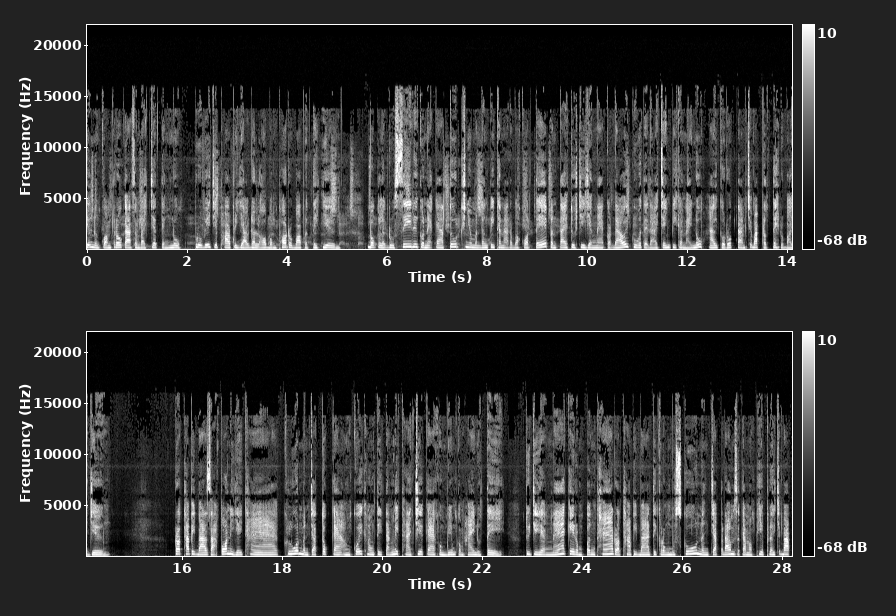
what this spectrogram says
យើងនឹងគ្រប់គ្រងការសម្រេចចិត្តទាំងនោះព្រោះវាជាផលប្រយោជន៍ដ៏ល្អបំផុតរបស់ប្រទេសយើង បុគ្គលិករុស្ស៊ីឬក៏អ្នកការទូតខ្ញុំមិនដឹងពីឋានៈរបស់គាត់ទេប៉ុន្តែទោះជាយ៉ាងណាក៏ដោយគួរតែដើរចេញពីកន្លែងនោះហើយគោរពតាមច្បាប់ប្រទេសរបស់យើងរដ្ឋាភិបាលសហព័ន្ធនិយាយថាខ្លួនមិនចាត់ទុកការអង្គុយក្នុងទីតាំងនេះថាជាការគំរាមកំហែងនោះទេ ទោះជាយ៉ាងណាគេរំពឹងថារដ្ឋាភិបាលទីក្រុងមូស្គូនឹងចាប់ផ្ដើមសកម្មភាពផ្លូវច្បាប់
